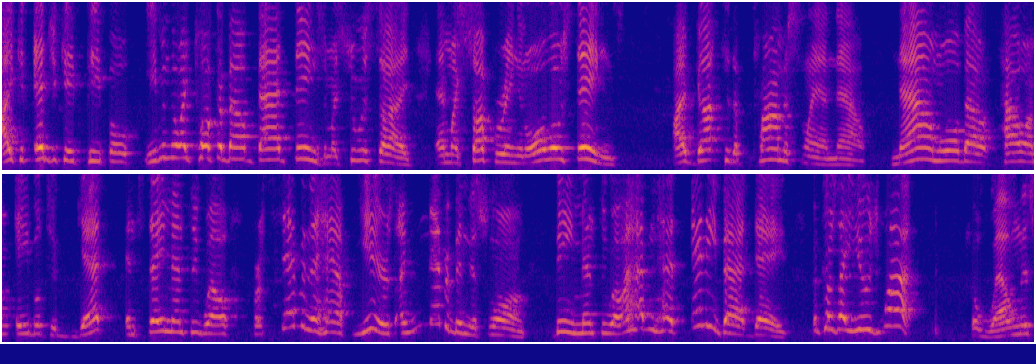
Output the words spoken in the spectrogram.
I can educate people, even though I talk about bad things and my suicide and my suffering and all those things. I've got to the promised land now. Now I'm all about how I'm able to get and stay mentally well for seven and a half years. I've never been this long being mentally well. I haven't had any bad days because I use what? The wellness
